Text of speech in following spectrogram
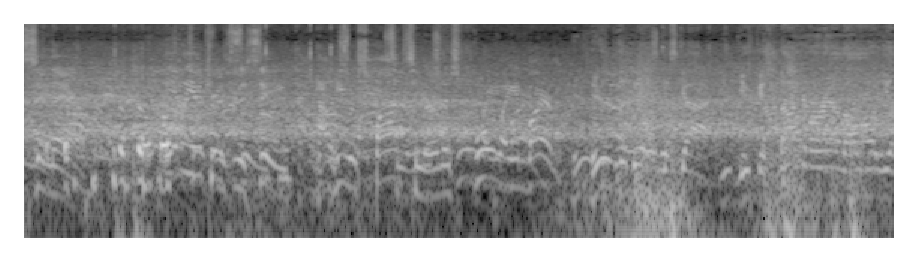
Cena's Nick. some deep breaths in there. Really interesting to see how he responds here in this four-way environment. Here's the deal with this guy. You, you can knock him around all you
